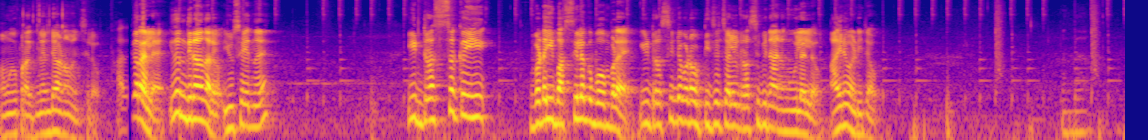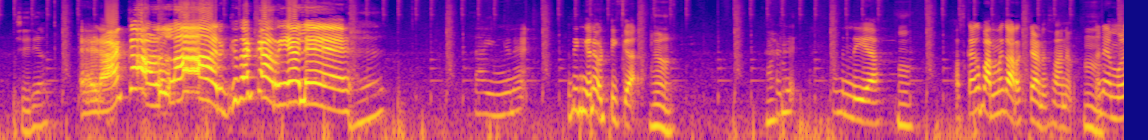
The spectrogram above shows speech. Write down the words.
നമുക്ക് പ്രഗ്നന്റ് ആണോ മനസ്സിലാവും. അല്ലേ ഇത് എന്തിനാണെന്നറിയോ യൂസ് ചെയ്യുന്നത്? ഈ ഡ്രസ്സൊക്കെ ഈ ഇവിടെ ഈ ബസ്സിലൊക്കെ പോകുമ്പോഴേ ഈ ഡ്രസ്സിന്റെ ഇവിടെ ഒട്ടിച്ച് വെച്ചാൽ ഡ്രസ്സ് പിന്നെ അനങ്ങൂലല്ലോ. അതിന് വേണ്ടിയിട്ടാവും ശരിയാ? എടാ കള്ള! ഇതൊക്കെ അറിയാലേ? ഇങ്ങനെ ഇതിങ്ങനെ ഒട്ടിക്ക. ആ. അത് എന്ത് ചെയ്യാ ഉം. ആകെ പറഞ്ഞ കറക്റ്റ് ആണ് സാധനം എന്നിട്ട് നമ്മൾ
